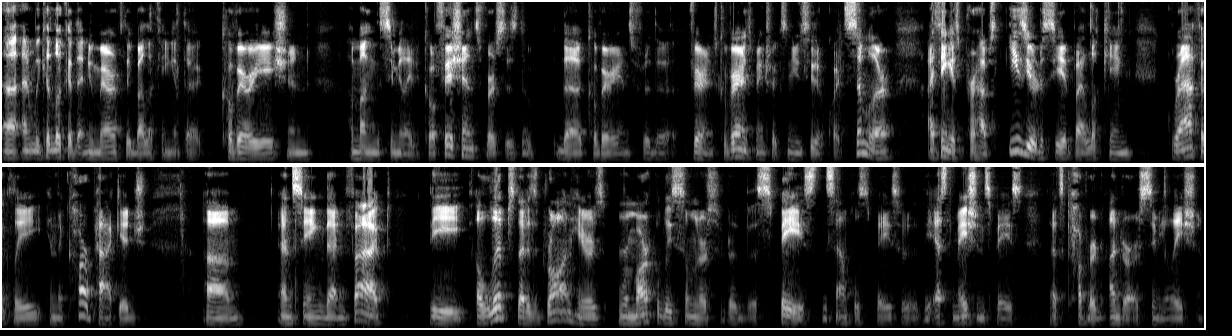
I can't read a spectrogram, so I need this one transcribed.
Uh, and we could look at that numerically by looking at the covariation among the simulated coefficients versus the, the covariance for the variance covariance matrix, and you see they're quite similar. I think it's perhaps easier to see it by looking graphically in the CAR package. Um, and seeing that in fact the ellipse that is drawn here is remarkably similar to the space, the sample space or the estimation space that's covered under our simulation.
